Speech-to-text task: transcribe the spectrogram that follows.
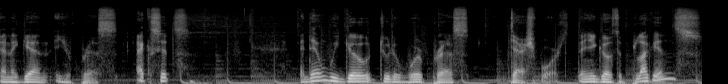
and again you press exit. And then we go to the WordPress dashboard. Then you go to plugins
